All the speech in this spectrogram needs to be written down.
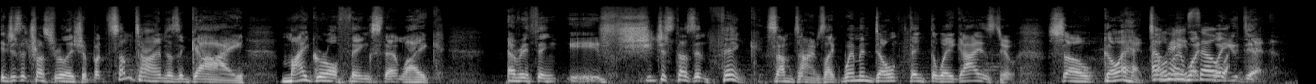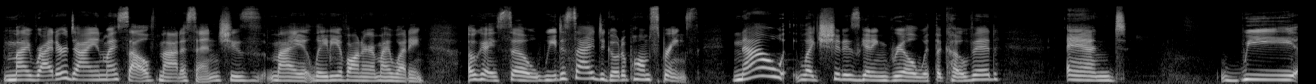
it's just a trust relationship. But sometimes, as a guy, my girl thinks that like everything she just doesn't think sometimes like women don't think the way guys do so go ahead tell Okay, me what, so- what you did my ride or die and myself, Madison, she's my lady of honor at my wedding. Okay, so we decide to go to Palm Springs. Now, like, shit is getting real with the COVID. And we,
